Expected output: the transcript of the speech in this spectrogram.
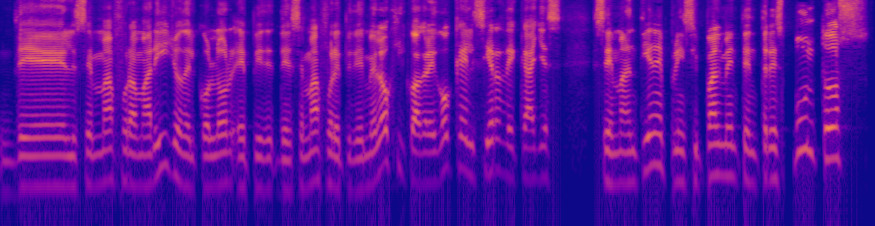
del semáforo amarillo, del color del semáforo epidemiológico. Agregó que el cierre de calles se mantiene principalmente en tres puntos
